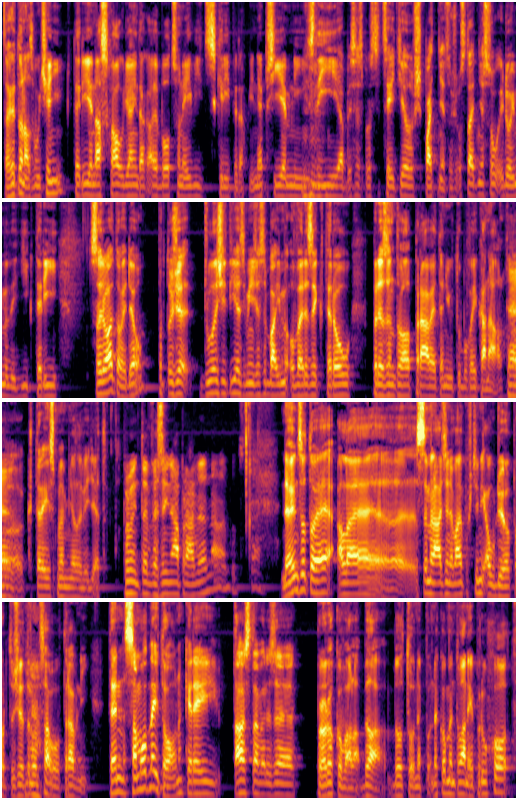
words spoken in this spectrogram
tak je to nazvučení, který je na schvál udělaný tak, aby bylo co nejvíc creepy, takový nepříjemný, mm-hmm. zlý, aby se prostě cítil špatně, což ostatně jsou i dojmy lidí, kteří sledovali to video, protože důležité je zmínit, že se bavíme o verzi, kterou prezentoval právě ten YouTubeový kanál, je... Eh, který jsme měli vidět. Pro mě to je veřejná pravda, nebo co to je? Nevím, co to je, ale eh, jsem rád, že nemáme puštěný audio, protože je to no. docela otravný. Ten samotný tón, který ta verze prorokovala. Byla, byl to nekomentovaný průchod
